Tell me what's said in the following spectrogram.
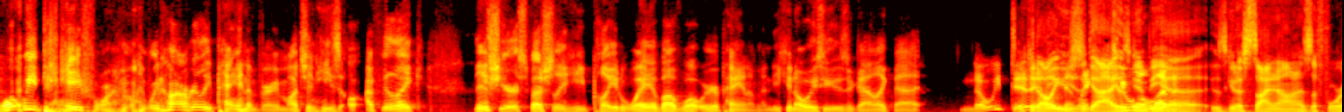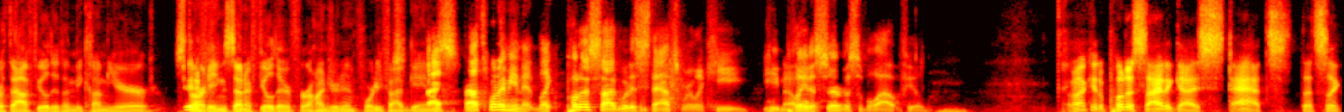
what we pay for him, like we're not really paying him very much, and he's. I feel like this year especially, he played way above what we were paying him, and you can always use a guy like that. No, we didn't. You did. could all use a guy who's going to be uh, a who's going to sign on as a fourth outfielder, then become your starting center fielder for 145 games. That's that's what I mean. It, like put aside what his stats were, like he he No. played a serviceable outfield. I'm not going to put aside a guy's stats. That's like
